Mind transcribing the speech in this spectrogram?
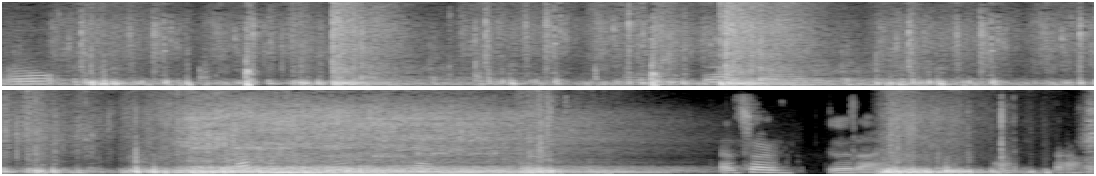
Well, that. That's how good I am Minecraft.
